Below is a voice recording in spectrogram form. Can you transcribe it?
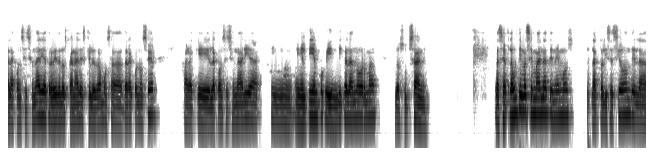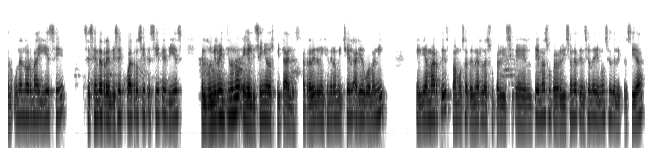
a la concesionaria a través de los canales que les vamos a dar a conocer para que la concesionaria en, el tiempo que indica la norma lo subsane. La, última semana tenemos la actualización de la, una norma IS 603647710 del 2021 en el diseño de hospitales, a través del ingeniero Michel Arias Guamaní. El día martes vamos a tener la el tema supervisión de atención de denuncias de electricidad,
